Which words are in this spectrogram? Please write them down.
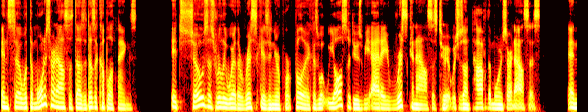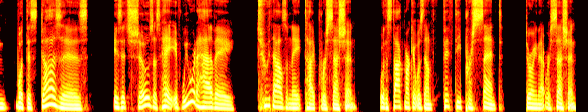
And so what the Morningstar analysis does, it does a couple of things it shows us really where the risk is in your portfolio because what we also do is we add a risk analysis to it which is on top of the morningstar analysis. And what this does is is it shows us hey if we were to have a 2008 type recession where the stock market was down 50% during that recession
